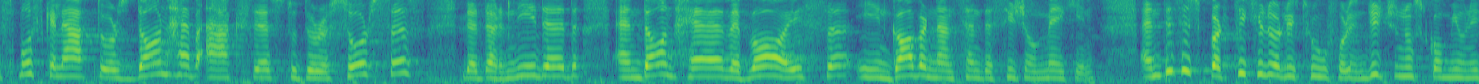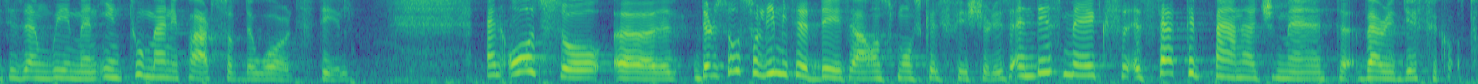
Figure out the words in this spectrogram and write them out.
small-scale actors don't have access to the resources that are needed and don't have a voice in governance and decision-making. And this is particularly true for indigenous communities and women in too many parts of the world still. And also, uh, there's also limited data on small-scale fisheries, and this makes effective management very difficult.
